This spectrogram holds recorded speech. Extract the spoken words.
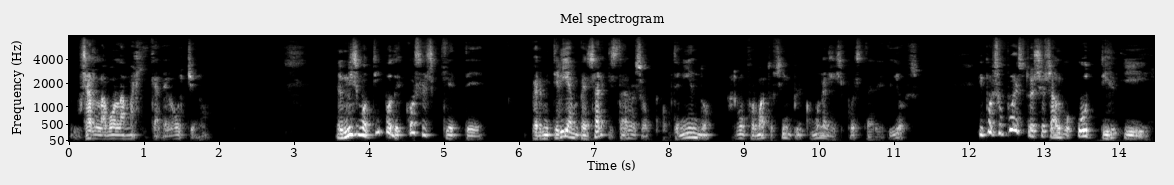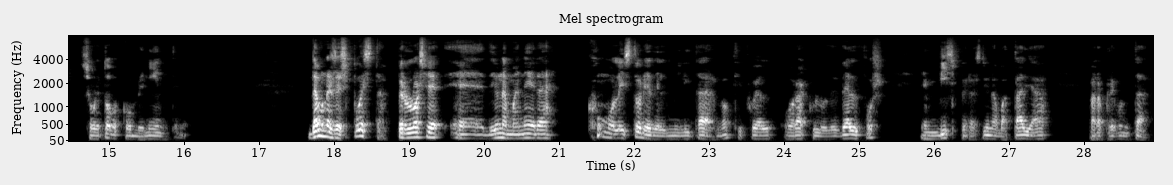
usar la bola mágica del ocho, ¿no? El mismo tipo de cosas que te permitirían pensar que estabas obteniendo algún formato simple como una respuesta de Dios. Y por supuesto eso es algo útil y sobre todo conveniente. Da una respuesta, pero lo hace eh, de una manera como la historia del militar, ¿no? que fue al oráculo de Delfos en vísperas de una batalla para preguntar,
